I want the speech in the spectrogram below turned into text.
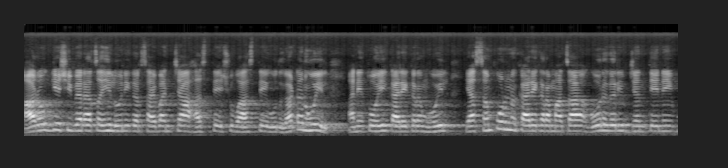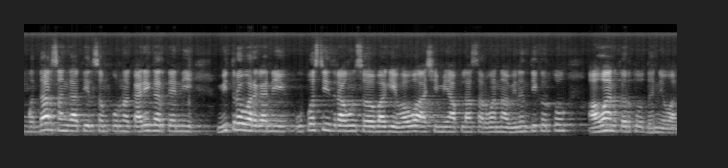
आरोग्य शिबिराचंही लोणीकर साहेबांच्या हस्ते शुभ हस्ते उद्घाटन होईल आणि तोही कार्यक्रम होईल. या संपूर्ण कार्यक्रमाचा गोरगरीब जनतेने मतदारसंघातील संपूर्ण कार्यकर्त्यांनी मित्रवर्गांनी उपस्थित राहून सहभागी व्हावं अशी मी आपला सर्वांना विनंती करतो. आवाहन करतो. धन्यवाद.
